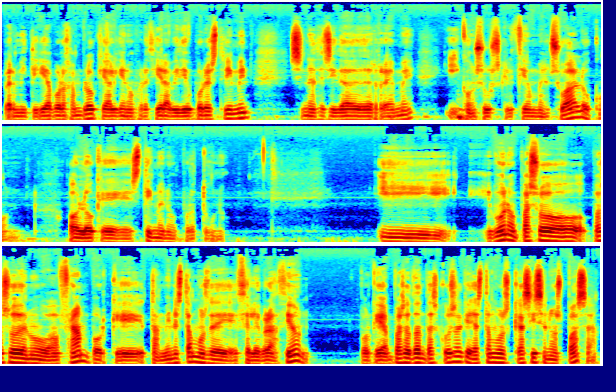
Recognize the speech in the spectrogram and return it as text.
permitiría, por ejemplo, que alguien ofreciera vídeo por streaming sin necesidad de DRM y con suscripción mensual o con o lo que estimen oportuno. Y, bueno, paso, paso de nuevo a Fran porque también estamos de celebración, porque han pasado tantas cosas que ya estamos casi se nos pasa.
